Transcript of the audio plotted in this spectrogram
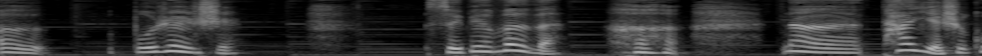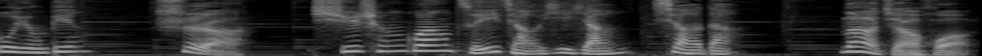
呃，不认识，随便问问。”呵呵，那他也是雇佣兵？是啊。徐成光嘴角一扬，笑道：“那家伙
